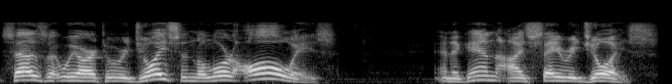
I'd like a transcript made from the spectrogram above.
says that we are to rejoice in the Lord always. And again, I say rejoice.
